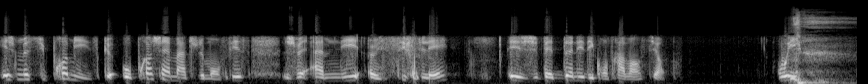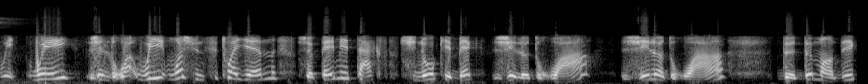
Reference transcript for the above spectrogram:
et je me suis promise qu'au prochain match de mon fils, je vais amener un sifflet et je vais donner des contraventions. Oui. Oui, oui, j'ai le droit. Oui, moi, je suis une citoyenne. Je paye mes taxes. Je suis née au Québec. J'ai le droit, j'ai le droit de demander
